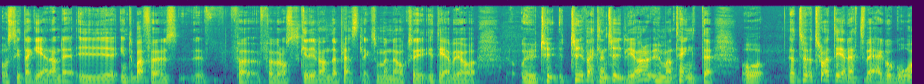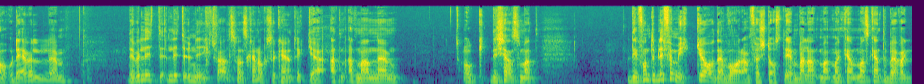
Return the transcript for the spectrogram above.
och sitt agerande i, inte bara för, för, för oss skrivande press liksom, men också i, i tv och, och hur ty, ty, verkligen tydliggör hur man tänkte. Och jag, tror- jag tror att det är rätt väg att gå och det är väl, eh, det är väl lite, lite unikt för allsvenskan också kan jag tycka. Att, att man, eh, och det känns som att det får inte bli för mycket av den varan förstås. Det är en balans, man, man, kan, man ska inte behöva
